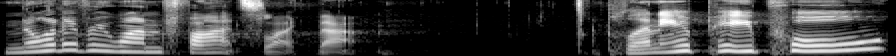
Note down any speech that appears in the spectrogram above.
Not everyone fights like that. Plenty of people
